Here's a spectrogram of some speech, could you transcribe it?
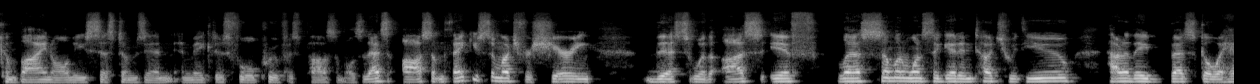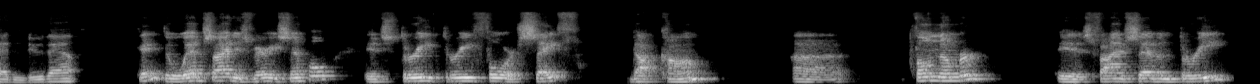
combine all these systems in and make it as foolproof as possible. So that's awesome. Thank you so much for sharing this with us. If Les, someone wants to get in touch with you, how do they best go ahead and do that? Okay, the website is very simple. It's 334safe.com. Uh, phone number is 573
